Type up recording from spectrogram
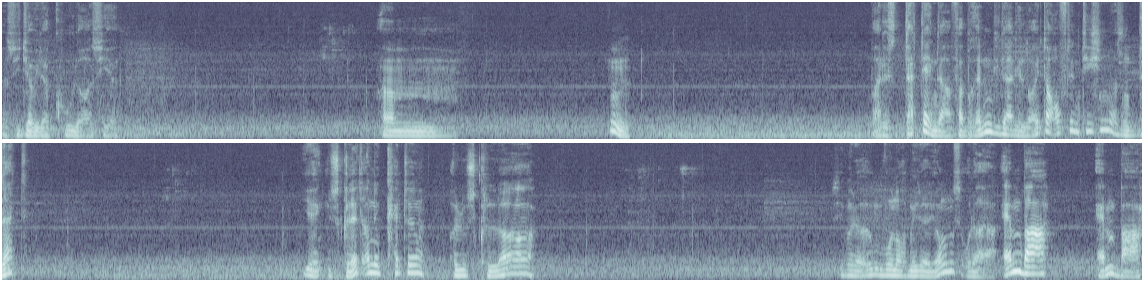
Das sieht ja wieder cool aus hier. Ähm. Hm. Was ist das denn da? Verbrennen die da die Leute auf den Tischen? Was ist denn das? Hier hängt ein Skelett an der Kette. Alles klar. Sehen wir da irgendwo noch Medaillons? Oder Ember? Ember.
